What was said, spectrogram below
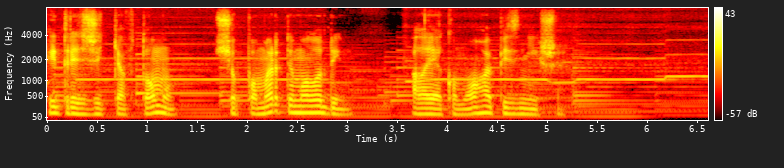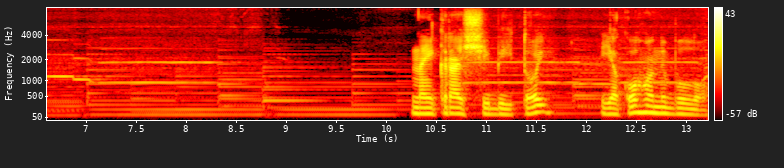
Хитрість життя в тому, щоб померти молодим, але якомога пізніше. Найкращий бій той, якого не було.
